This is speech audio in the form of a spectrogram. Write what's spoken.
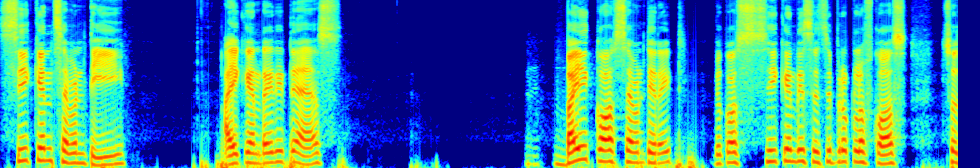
Secant 70 I can write it as by cos 70 right? Because secant is reciprocal of cos. So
